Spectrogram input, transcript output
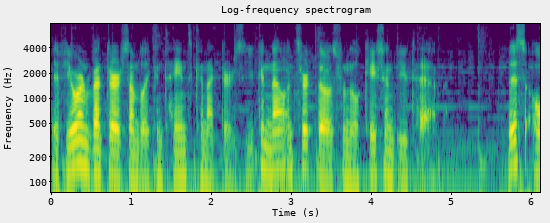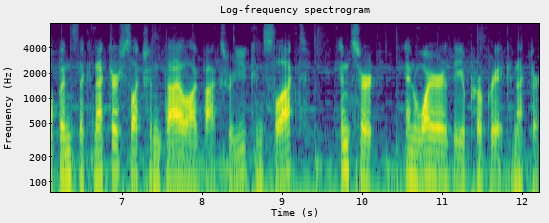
If your Inventor assembly contains connectors, you can now insert those from the Location View tab. This opens the connector selection dialog box where you can select, insert, and wire the appropriate connector.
